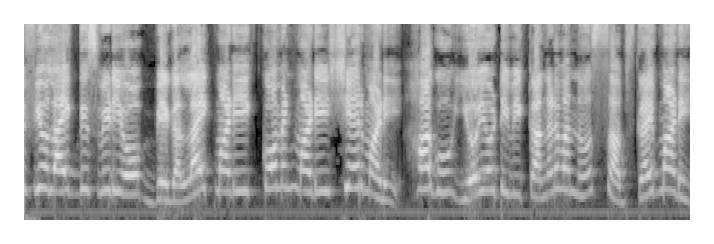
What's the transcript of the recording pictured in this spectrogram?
If you like this video ಬೇಗ ಲೈಕ್ ಮಾಡಿ ಕಾಮೆಂಟ್ ಮಾಡಿ ಶೇರ್ ಮಾಡಿ ಹಾಗೂ ಯೋಯೋ ಟಿವಿ ಕನ್ನಡವನ್ನು ಸಬ್ಸ್ಕ್ರೈಬ್ ಮಾಡಿ.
